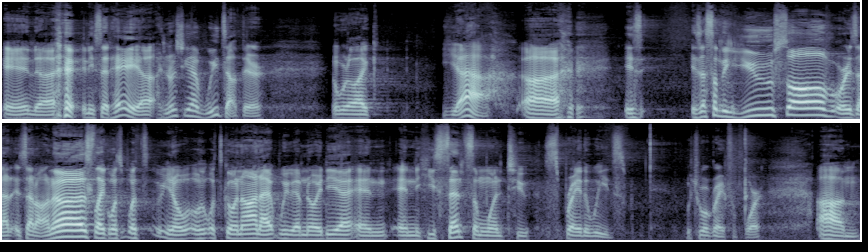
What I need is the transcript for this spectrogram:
and, uh, and he said, hey, uh, I noticed you have weeds out there. And we're like, yeah. Uh, is, is that something you solve or is that, is that on us? Like what's, what's, you know, what's going on? I, we have no idea. And, and he sent someone to spray the weeds, which we're grateful for. Um,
